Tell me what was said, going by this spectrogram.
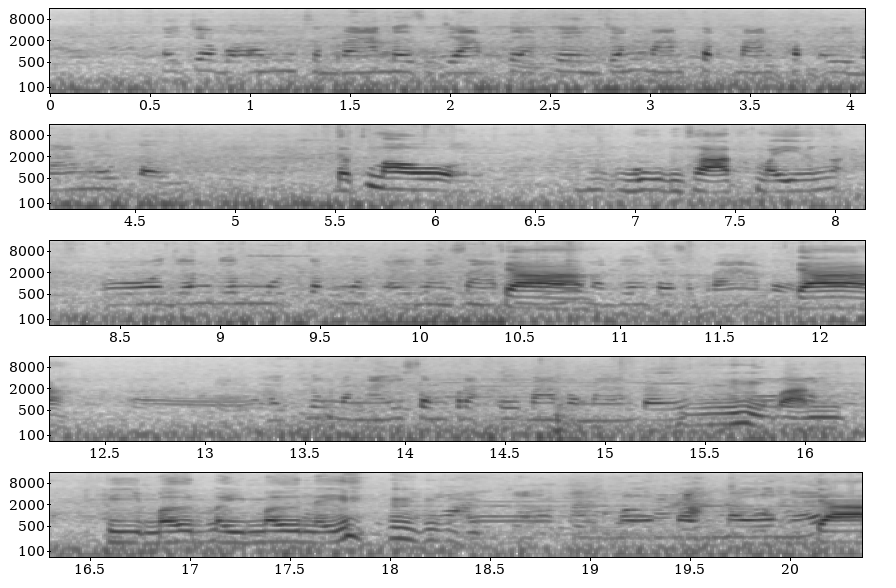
5ហើយចុះបើអ៊ំសម្រាននៅសញ្ញាផ្ទះគេអញ្ចឹងបានទឹកបានផឹកអីណាមួយទៅទឹកមកងូនសាថ្មីហ្នឹងអូយើងយើងមួយទឹកមួយអីនឹងសាចាបានយើងទៅសម្រានទៅចាអូហើយក្នុងមួយថ្ងៃសុំប្រាក់គេបានប្រហែលទៅបាន20000 30000នេះ 20000 30000ណាចា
